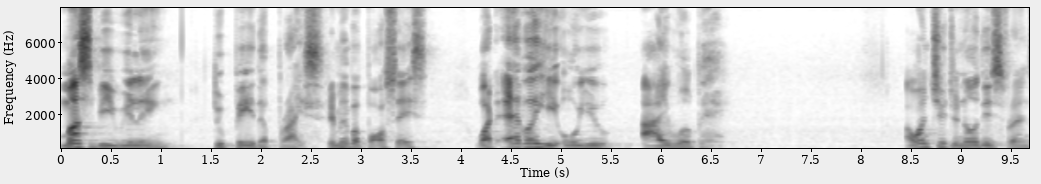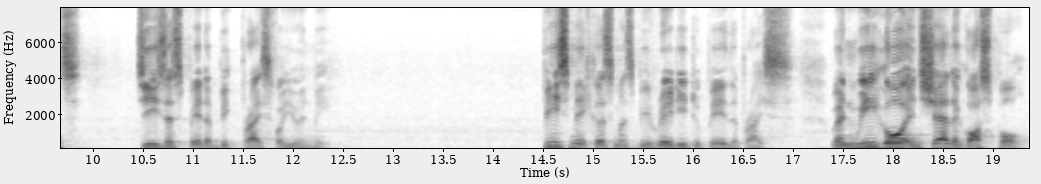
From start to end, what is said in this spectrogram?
must be willing to pay the price. Remember, Paul says, Whatever he owe you, I will pay. I want you to know this, friends. Jesus paid a big price for you and me. Peacemakers must be ready to pay the price. When we go and share the gospel,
